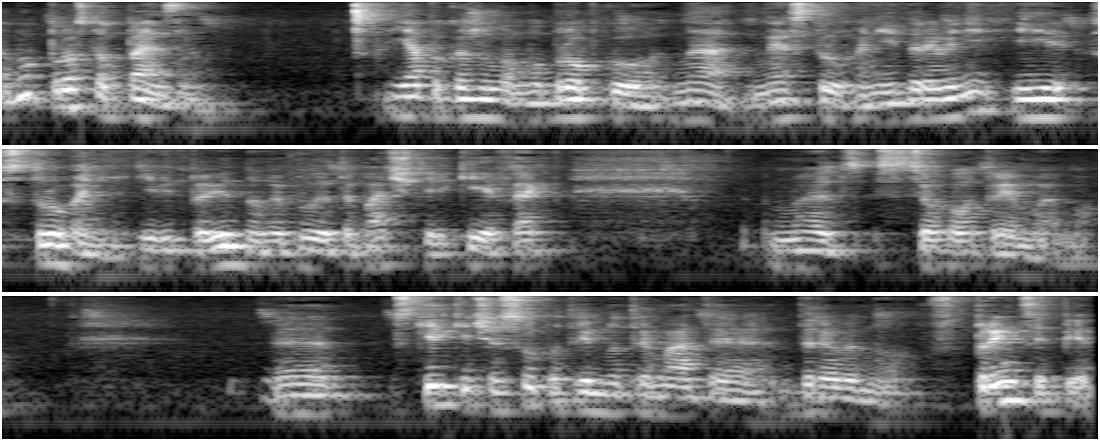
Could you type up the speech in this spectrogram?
або просто пензлем. Я покажу вам обробку на неструганій деревині і струганій, і відповідно ви будете бачити, який ефект ми з цього отримуємо. Е, Скільки часу потрібно тримати деревину? В принципі,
